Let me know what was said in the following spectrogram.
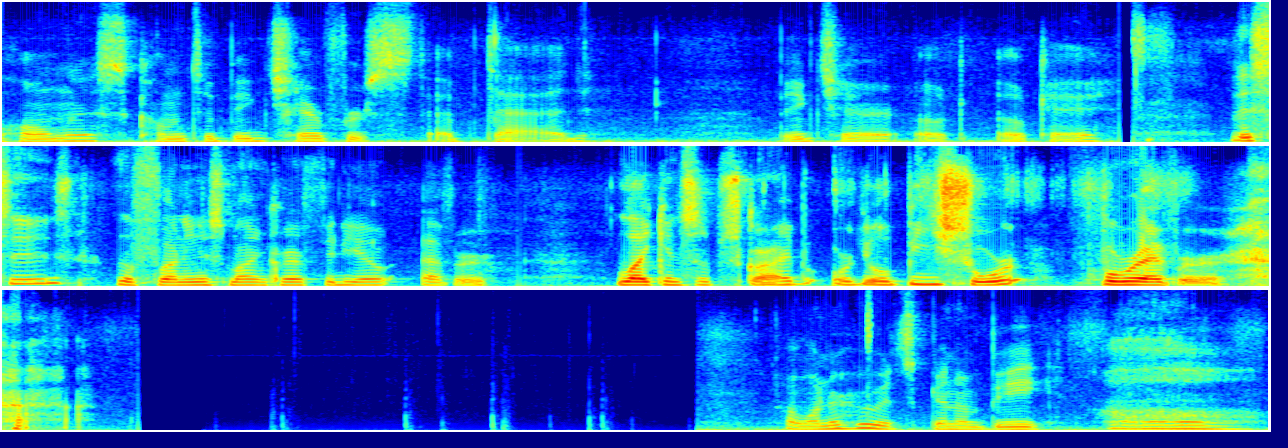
homeless, come to Big Chair for stepdad. Big Chair? Ok- Okay. This is the funniest Minecraft video ever. Like and subscribe, or you'll be short forever. I wonder who it's gonna be. Oh,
